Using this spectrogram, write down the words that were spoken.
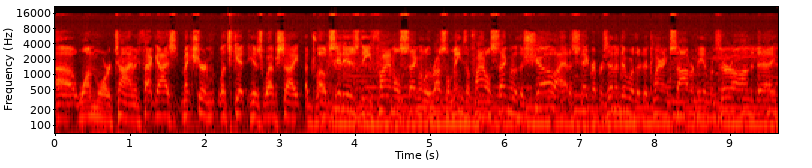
uh, one more time. In fact, guys, make sure let's get his website address. It is the final segment with Russell Means, the final segment of the show. I had a state representative where they're declaring sovereignty in Missouri on today.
